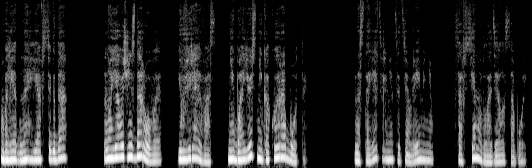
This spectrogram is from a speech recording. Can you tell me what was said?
«Бледная я всегда, но я очень здоровая, и, уверяю вас, не боюсь никакой работы». Настоятельница тем временем совсем овладела собой.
